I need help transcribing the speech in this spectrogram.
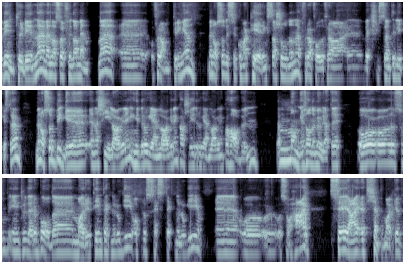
vindturbinene, men altså fundamentene, forankringen. Men også disse konverteringsstasjonene for å få det fra eh, vekselstrøm til likestrøm. Men også bygge energilagring, hydrogenlagring, kanskje hydrogenlagring på havbunnen. Det er mange sånne muligheter. Og, og Som inkluderer både maritim teknologi og prosessteknologi. Eh, og, og, så her ser jeg et kjempemarked.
